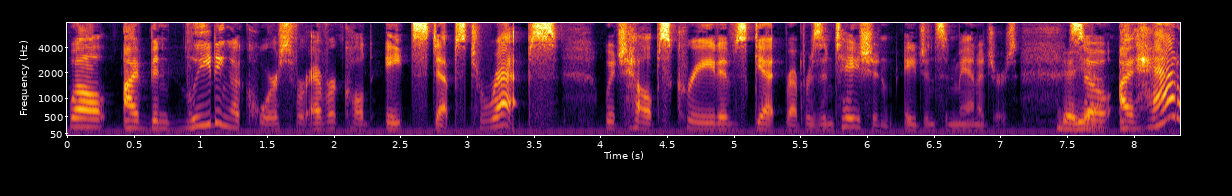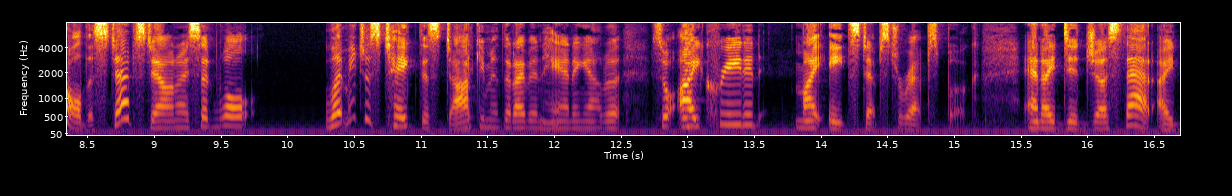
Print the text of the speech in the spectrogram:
Well, I've been leading a course forever called Eight Steps to Reps, which helps creatives get representation, agents and managers. Yeah, so yeah. I had all the steps down. I said, well, let me just take this document that I've been handing out. So I created my Eight Steps to Reps book. And I did just that. I,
